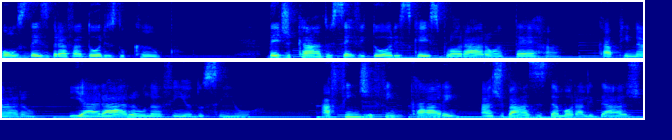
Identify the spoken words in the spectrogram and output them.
com os desbravadores do campo, dedicados servidores que exploraram a terra, capinaram e araram na vinha do Senhor, a fim de fincarem as bases da moralidade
